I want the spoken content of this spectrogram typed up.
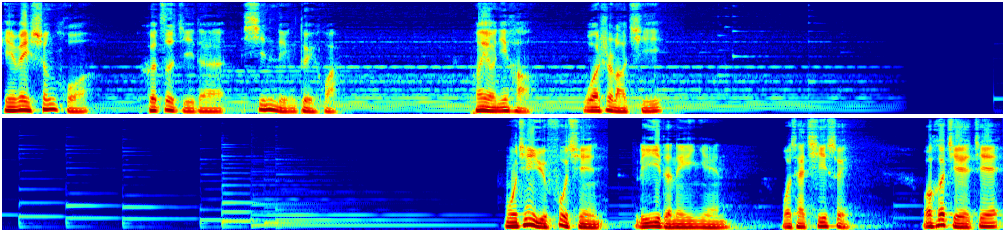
品味生活，和自己的心灵对话。朋友你好，我是老齐。母亲与父亲离异的那一年，我才七岁。我和姐姐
